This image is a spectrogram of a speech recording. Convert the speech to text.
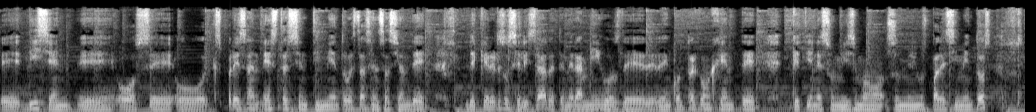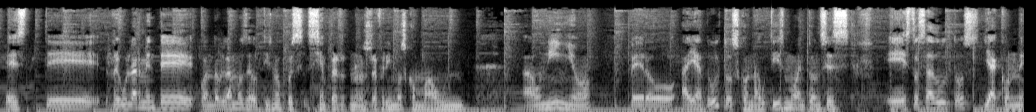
eh, dicen eh, o se o expresan este sentimiento esta sensación de, de querer socializar de tener amigos de encontrar con gente que tiene sus mismos padecimientos. Este, regularmente cuando hablamos de autismo, pues siempre nos referimos como a un, a un niño, pero hay adultos con autismo, entonces estos adultos ya con,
